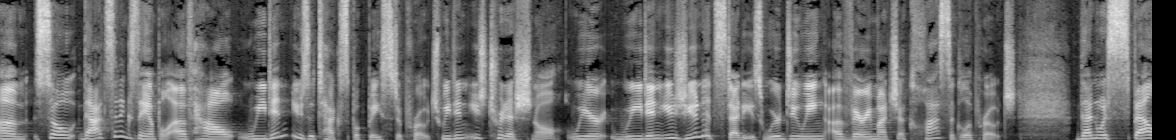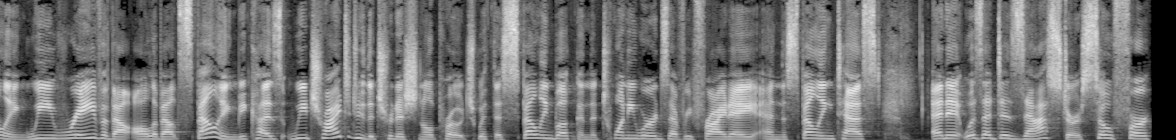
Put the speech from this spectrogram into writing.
Um, so that's an example of how we didn't use a textbook based approach. We didn't use traditional. We're we didn't use unit studies. We're doing a very much a classical approach. Then with spelling, we rave about all about spelling because we tried to do the traditional approach with the spelling book and the 20 words every Friday and the spelling test and it was a disaster. So for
